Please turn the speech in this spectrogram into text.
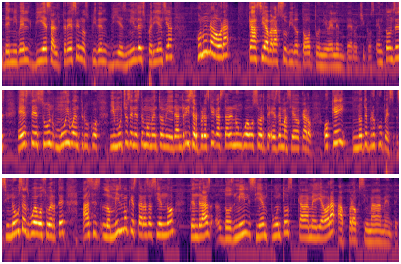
De nivel 10 al 13 nos piden 10.000 de experiencia. Con una hora casi habrás subido todo tu nivel entero, chicos. Entonces, este es un muy buen truco y muchos en este momento me dirán, Rizer, pero es que gastar en un huevo suerte es demasiado caro. Ok, no te preocupes, si no usas huevo suerte, haces lo mismo que estarás haciendo, tendrás 2100 puntos cada media hora aproximadamente.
